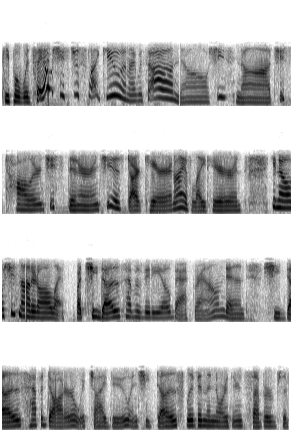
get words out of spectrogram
people would say, "Oh, she's just like you." And I would say, "Oh, no, she's not. She's taller and she's thinner and she has dark hair and I have light hair and you know, she's not at all like but she does have a video background and she does have a daughter, which I do, and she does live in the northern suburbs of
